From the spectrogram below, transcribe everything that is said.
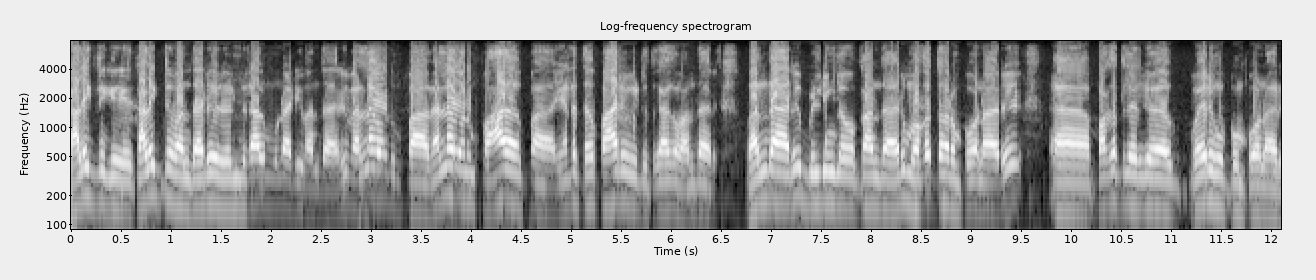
கலெக்டருக்கு கலெக்டர் வந்தாரு ரெண்டு நாள் முன்னாடி வந்தாரு. வெள்ளம் வரும் பா வெள்ளம் வரும் பா பா- இடத்த பார்வையிட்டதுக்காக வந்தாரு. வந்தாரு பில்டிங்ல உட்காந்தாரு முகத்தோரம் போனாரு ஆஹ் பக்கத்துல இருக்க வைரங்குப்பம் போனாரு.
